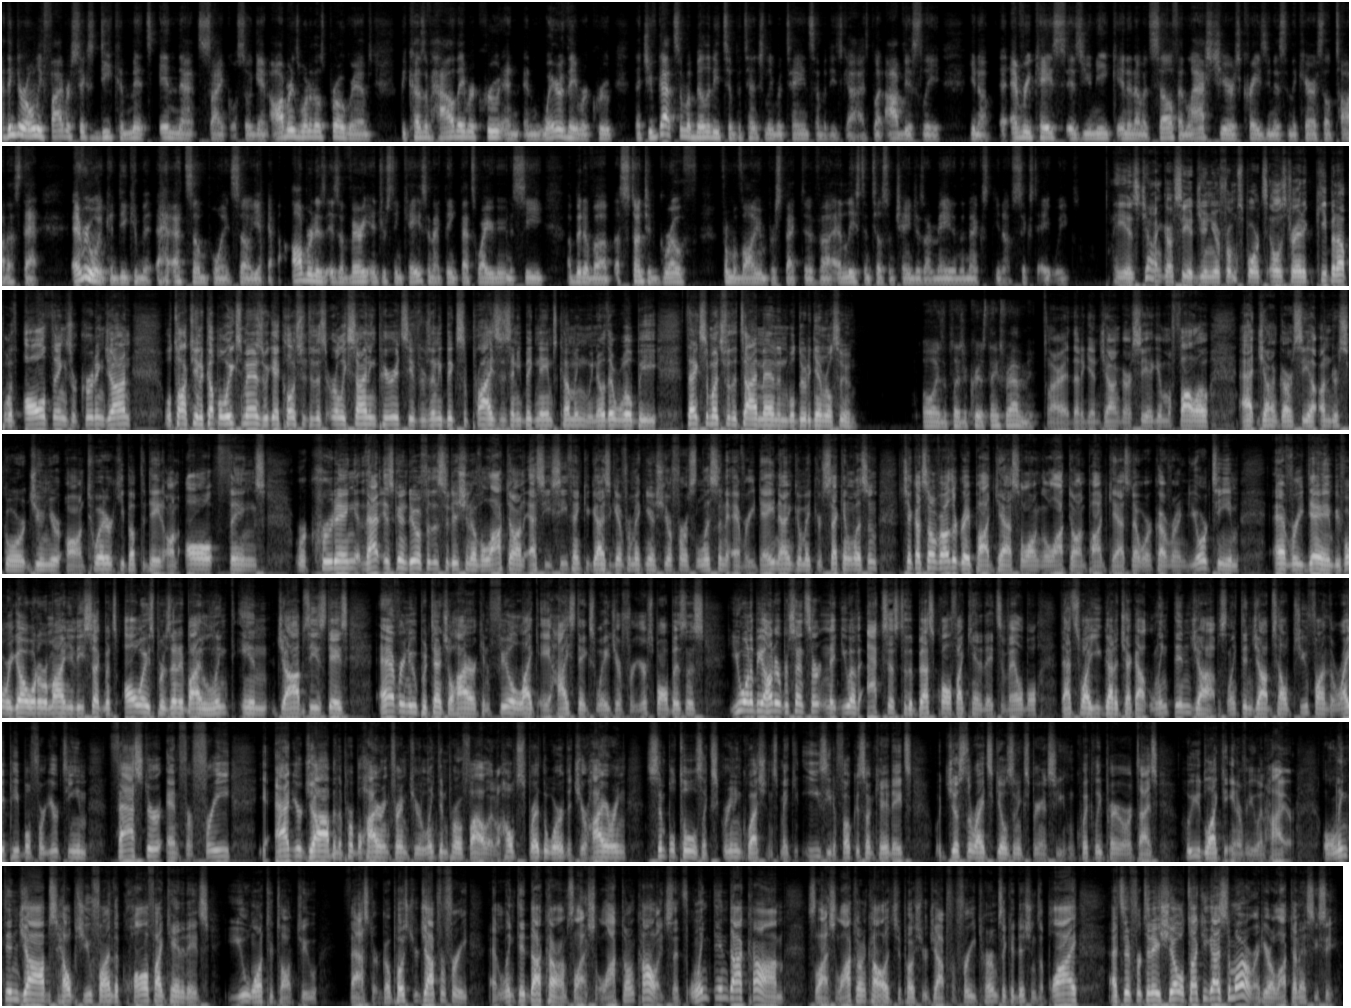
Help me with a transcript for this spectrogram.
I think there are only five or six decommits in that cycle. So again, Auburn's one of those programs because of how they recruit and, and where they recruit that you've got some ability to potentially retain some of these guys. But obviously, you know, every case is unique in and of itself. And last year's craziness in the carousel taught us that everyone can decommit at some point. So yeah, Auburn is, is a very interesting case. And I think that's why you're going to see a bit of a, a stunted growth from a volume perspective, uh, at least until some changes are made in the next, you know, six to eight weeks. He is John Garcia Jr. from Sports Illustrated, keeping up with all things recruiting. John, we'll talk to you in a couple weeks, man, as we get closer to this early signing period, see if there's any big surprises, any big names coming. We know there will be. Thanks so much for the time, man, and we'll do it again real soon. Always a pleasure, Chris. Thanks for having me. All right. That again, John Garcia. Give him a follow at John Garcia underscore junior on Twitter. Keep up to date on all things recruiting. That is going to do it for this edition of Locked On SEC. Thank you guys again for making us your first listen every day. Now you can go make your second listen. Check out some of our other great podcasts along the Locked On Podcast Network covering your team every day. And before we go, I want to remind you these segments always presented by LinkedIn Jobs these days. Every new potential hire can feel like a high stakes wager for your small business. You want to be 100% certain that you have access to the best qualified candidates available. That's why you got to check out LinkedIn Jobs. LinkedIn Jobs helps you find the right people for your team faster and for free. You add your job in the purple hiring frame to your LinkedIn profile. It'll help spread the word that you're hiring. Simple tools like screening questions make it easy to focus on candidates with just the right skills and experience so you can quickly prioritize who you'd like to interview and hire. LinkedIn Jobs helps you find the qualified candidates you want to talk to faster. Go post your job for free at linkedin.com slash locked on college. That's linkedin.com slash locked on college to post your job for free. Terms and conditions apply. That's it for today's show. We'll talk to you guys tomorrow right here on Locked on SEC.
